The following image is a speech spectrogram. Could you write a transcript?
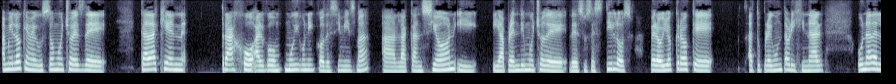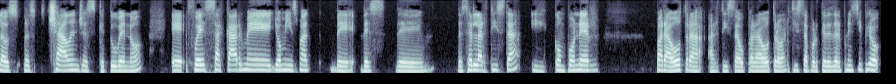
a mí lo que me gustó mucho es de cada quien trajo algo muy único de sí misma a la canción y, y aprendí mucho de, de sus estilos, pero yo creo que a tu pregunta original, una de los, challenges que tuve, ¿no? Eh, fue sacarme yo misma de, de, de, ser la artista y componer para otra artista o para otro artista, porque desde el principio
